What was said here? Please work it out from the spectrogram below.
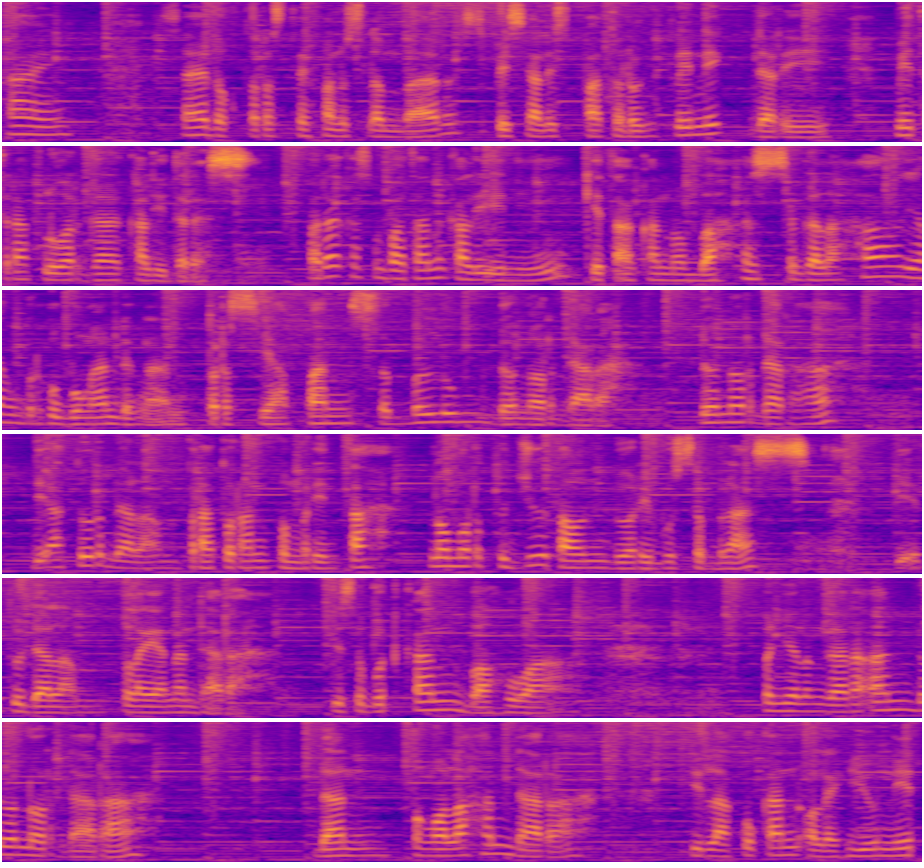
Hai, saya Dr. Stefanus Lembar, spesialis patologi klinik dari Mitra Keluarga Kalideres. Pada kesempatan kali ini, kita akan membahas segala hal yang berhubungan dengan persiapan sebelum donor darah. Donor darah diatur dalam peraturan pemerintah nomor 7 tahun 2011, yaitu dalam pelayanan darah. Disebutkan bahwa penyelenggaraan donor darah dan pengolahan darah dilakukan oleh unit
